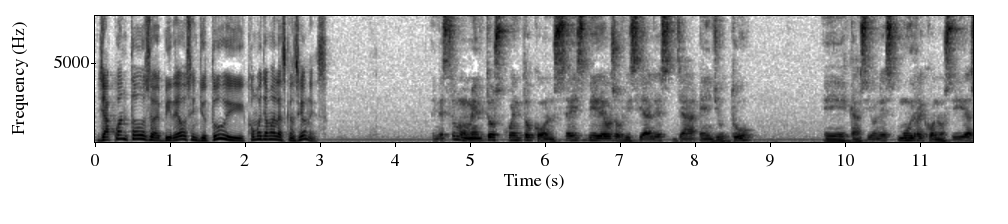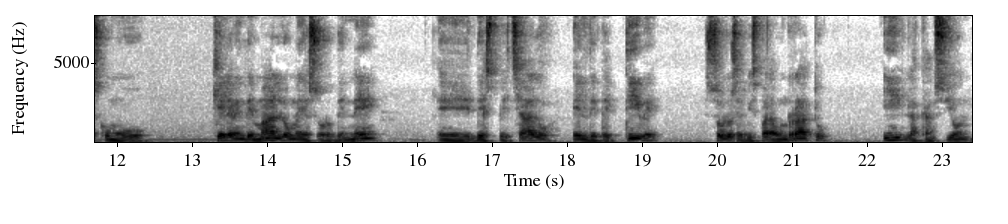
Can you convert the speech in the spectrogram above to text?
¿Ya cuántos eh, videos en YouTube y cómo llaman las canciones? En estos momentos cuento con seis videos oficiales ya en YouTube. Eh, canciones muy reconocidas como ¿Qué le vende malo? Me desordené, eh, Despechado, El Detective, Solo servís para un rato y la canción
